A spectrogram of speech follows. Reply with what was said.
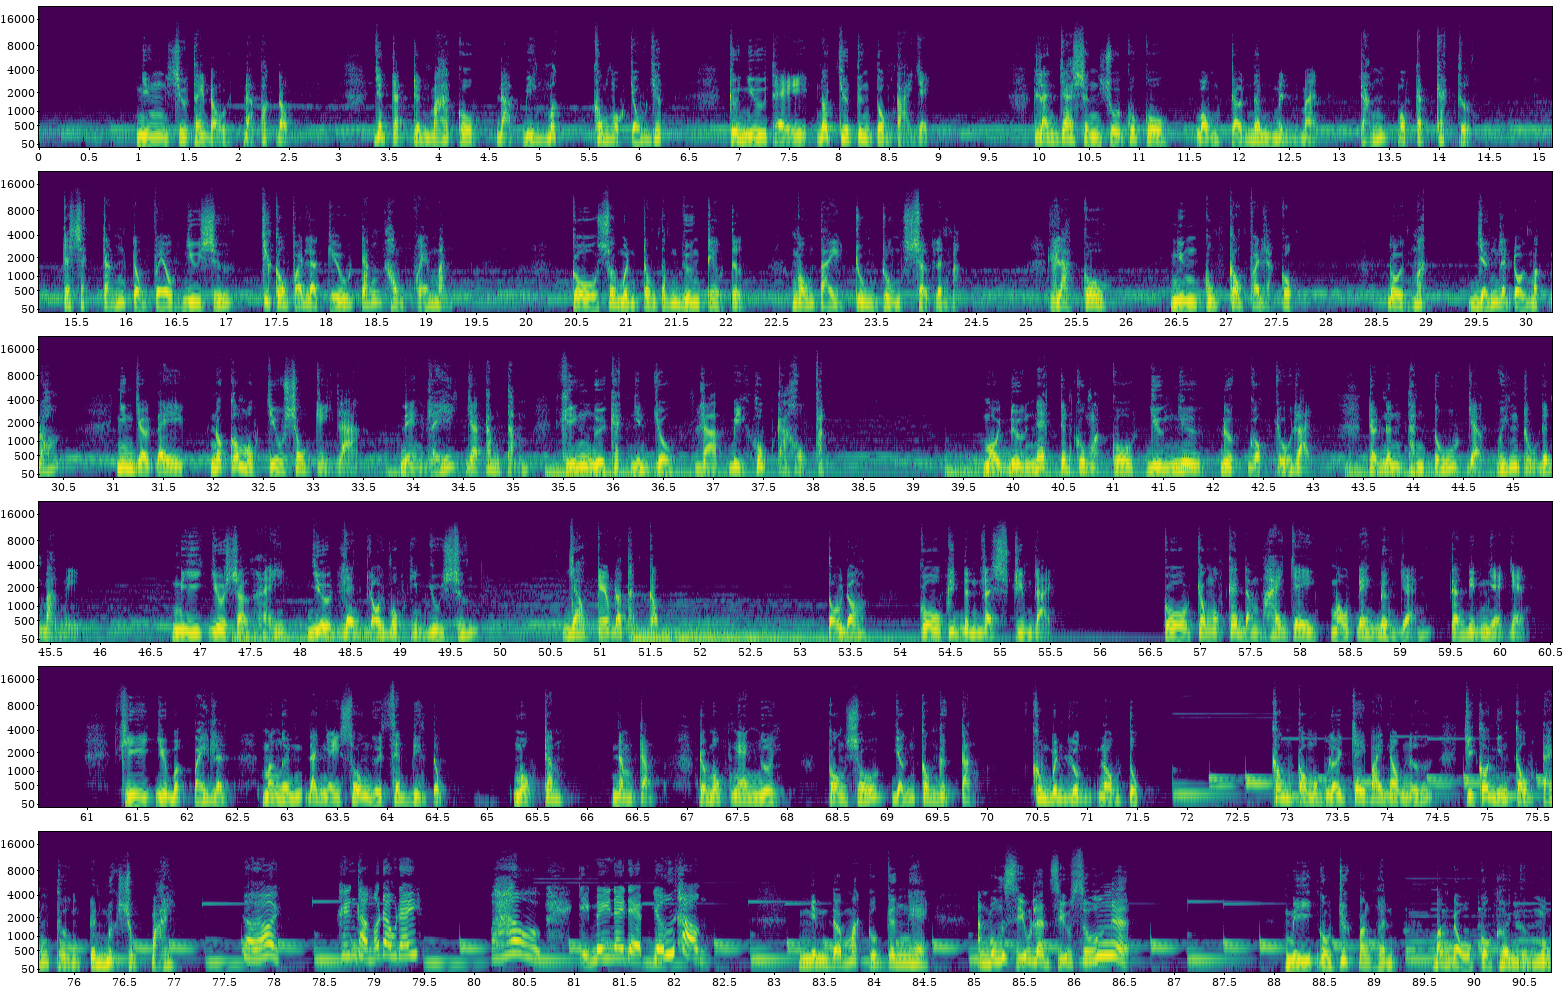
Nhưng sự thay đổi đã bắt đầu. Vết rạch trên má cô đã biến mất, Không một dấu vết, Cứ như thể nó chưa từng tồn tại vậy. Làn da sần sùi của cô Bỗng trở nên mịn màng Trắng một cách khác thường. Cái sắc trắng trong veo như sứ, Chứ không phải là kiểu trắng hồng khỏe mạnh. Cô soi mình trong tấm gương treo tường, Ngón tay run run sờ lên mặt. Là cô, Nhưng cũng không phải là cô. Đôi mắt vẫn là đôi mắt đó, Nhưng giờ đây Nó có một chiều sâu kỳ lạ, Đèn lấy và thâm thẳm Khiến người khác nhìn vô là bị hút cả hồn phách. Mọi đường nét trên khuôn mặt cô Dường như được gọt giũa lại. Trở nên thanh tú và quyến rũ đến ba mỹ Mi vừa sợ hãi Vừa len lỏi một niềm vui sướng. Giao kèo đã thành công. Tối đó cô quyết định livestream lại. Cô chọn một cái đầm hai dây màu đen đơn giản Trang điểm nhẹ nhàng. Khi vừa bật máy lên Màn hình đã nhảy số người xem liên tục. 100, 500 Rồi 1.000 người. Con số vẫn không ngừng tăng Không bình luận nổ tung. Không còn một lời chê bai nào nữa Chỉ có những câu tán thưởng đến mức sụp bái. Trời ơi Thiên thần ở đâu đây? Wow Chị My này đẹp dữ thần. Nhìn đôi mắt của cưng he Anh muốn xỉu lên xỉu xuống á. Mi ngồi trước màn hình Ban đầu còn hơi ngượng ngùng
